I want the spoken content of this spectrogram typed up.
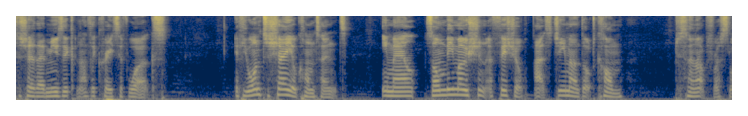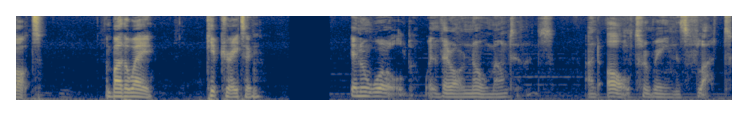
to share their music and other creative works. If you want to share your content, email zombiemotionofficial at gmail.com to sign up for a slot. And by the way, keep creating. In a world where there are no mountains and all terrain is flat,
